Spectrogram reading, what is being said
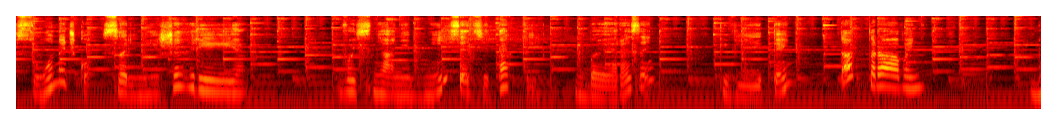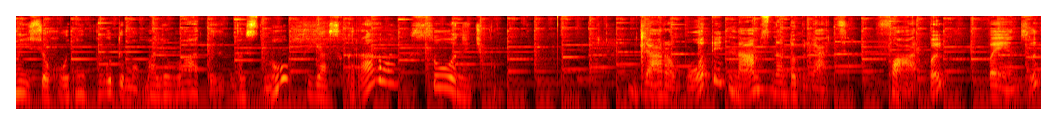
сонечко сильніше гріє. Весняні місяці такі березень, квітень та травень. Ми сьогодні будемо малювати весну з яскравим сонечком. Для роботи нам знадобляться фарби, пензлик,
